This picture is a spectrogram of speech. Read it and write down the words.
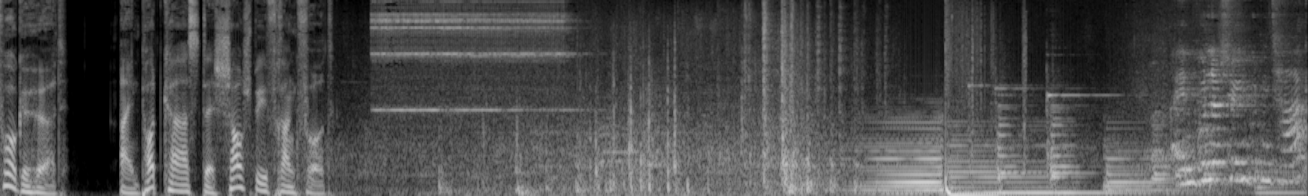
Vorgehört. Ein Podcast des Schauspiel Frankfurt. Einen wunderschönen guten Tag,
